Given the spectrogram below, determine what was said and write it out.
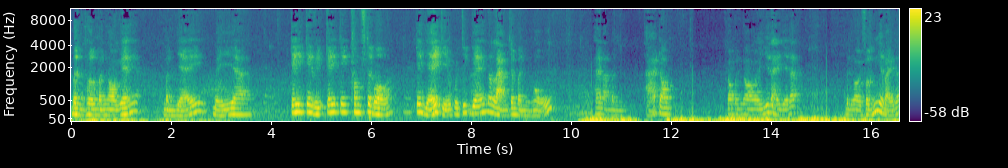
bình thường mình ngồi ghế á mình dễ bị uh, cái cái việc cái cái comfortable á cái dễ chịu của chiếc ghế nó làm cho mình ngủ hay là mình thả trôi còn mình ngồi dưới này vậy đó mình ngồi vững như vậy đó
